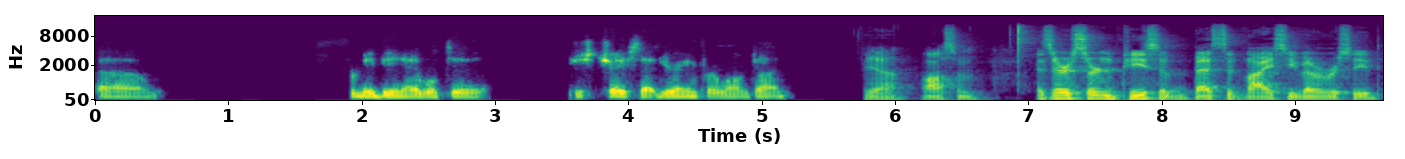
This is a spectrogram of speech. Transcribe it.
Um, for me being able to just chase that dream for a long time. Yeah, awesome. Is there a certain piece of best advice you've ever received?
